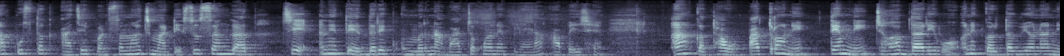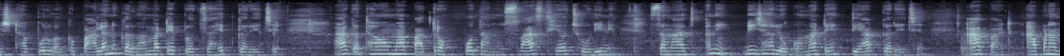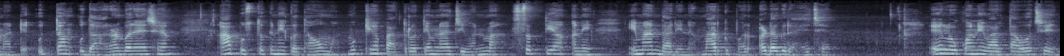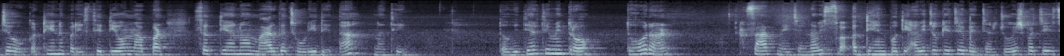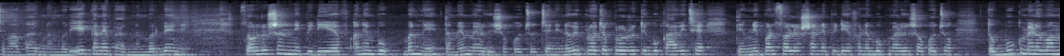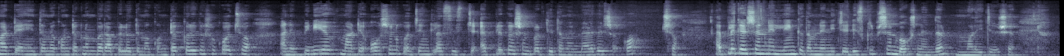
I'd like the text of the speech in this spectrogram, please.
આ પુસ્તક આજે પણ સમાજ માટે સુસંગત છે અને તે દરેક ઉંમરના વાચકોને પ્રેરણા આપે છે. આ કથાઓ પાત્રોને તેમની જવાબદારીઓ અને કર્તવ્યોના નિષ્ઠાપૂર્વક પાલન કરવા માટે પ્રોત્સાહિત કરે છે. આ કથાઓમાં પાત્રો પોતાનું સ્વાસ્થ્ય છોડીને સમાજ અને બીજા લોકો માટે ત્યાગ કરે છે. આ પાઠ આપણા માટે ઉત્તમ ઉદાહરણ બને છે. આ પુસ્તકની કથાઓમાં મુખ્ય પાત્રો તેમના જીવનમાં સત્ય અને ઈમાનદારીના માર્ગ પર અડગ રહે છે. એ લોકોની વાર્તાઓ છે જેઓ કઠિન પરિસ્થિતિઓમાં પણ સત્યનો માર્ગ છોડી દેતા નથી. તો વિદ્યાર્થી મિત્રો, ધોરણ સાતની જે નવી સ્વ અધ્યયન પોથી આવી ચૂકી છે. બે હજાર ચોવીસ પચીસ જેમાં ભાગ નંબર એક અને ભાગ નંબર બેની સોલ્યુશનની પીડીએફ અને બુક બંને તમે મેળવી શકો છો. જેની નવી પ્રોજેક્ટ પ્રવૃત્તિ બુક આવી છે, તેમની પણ સોલ્યુશનની પીડીએફ અને બુક મેળવી શકો છો. તો બુક મેળવવા માટે અહીં તમે કોન્ટેક્ટ નંબર આપેલો, તેમાં કોન્ટેક કરી શકો છો અને પીડીએફ માટે ઓશન કોચિંગ ક્લાસીસ જે એપ્લિકેશન પરથી તમે મેળવી શકો છો. એપ્લિકેશનની લિંક તમને નીચે ડિસ્ક્રિપ્શન બોક્સની અંદર મળી જશે.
